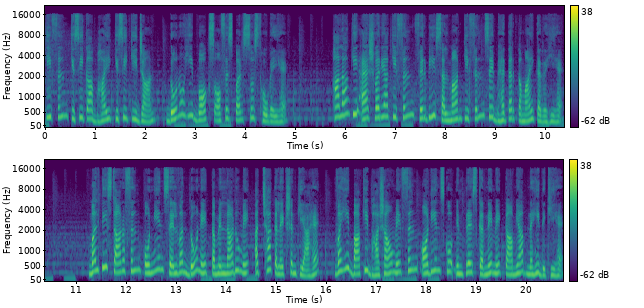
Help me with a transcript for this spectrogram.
की फ़िल्म किसी का भाई, किसी की जान, दोनों ही बॉक्स ऑफ़िस पर सुस्त हो गई है। हालाँकि ऐश्वर्या की फ़िल्म फिर भी सलमान की फ़िल्म से बेहतर कमाई कर रही है। Multi star film Ponniyin Selvan दो ने तमिलनाडु में अच्छा कलेक्शन किया है। वहीं बाकी भाषाओं में फ़िल्म ऑडियंस को इम्प्रेस करने में कामयाब नहीं दिखी है।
